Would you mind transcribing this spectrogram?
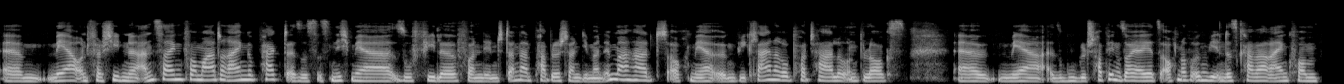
ähm, mehr und verschiedene Anzeigenformate reingepackt. Also es ist nicht mehr so viele von den Standard-Publishern, die man immer hat, auch mehr irgendwie kleinere Portale und Blogs, äh, mehr, also Google Shopping soll ja jetzt auch noch irgendwie in Discover reinkommen.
